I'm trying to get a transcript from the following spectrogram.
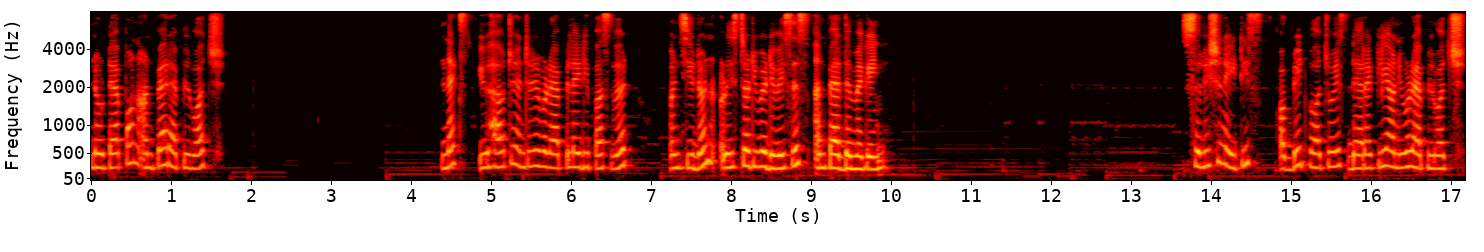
Now tap on unpair Apple Watch. Next, you have to enter your Apple ID password. Once you're done, restart your devices and pair them again. Solution 8 is update WatchOS directly on your Apple Watch.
